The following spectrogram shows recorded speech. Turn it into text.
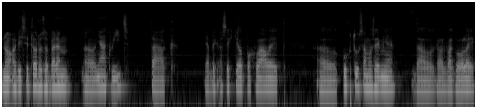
No a když si to rozeberem uh, nějak víc, tak já bych asi chtěl pochválit uh, Kuchtu samozřejmě, dal, dal dva góly,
